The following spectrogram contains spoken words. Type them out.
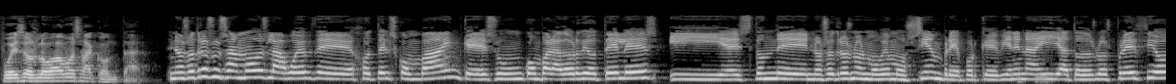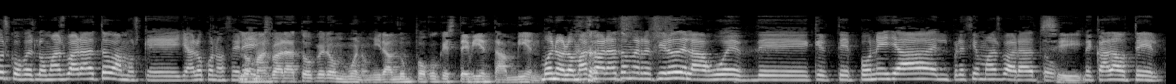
Pues os lo vamos a contar. Nosotros usamos la web de Hotels Combine, que es un comparador de hoteles y es donde nosotros nos movemos siempre, porque vienen ahí ya todos los precios, coges lo más barato, vamos, que ya lo conoceréis. Lo más barato, pero bueno, mirando un poco que esté bien también. Bueno, lo más barato me refiero de la web, de que te pone ya el precio más barato Sí. de cada hotel.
